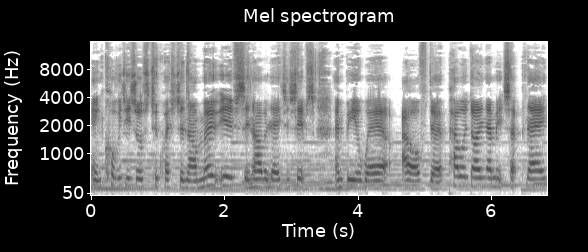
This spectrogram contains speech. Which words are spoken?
It encourages us to question our motives in our relationships and be aware of the power dynamics at play.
